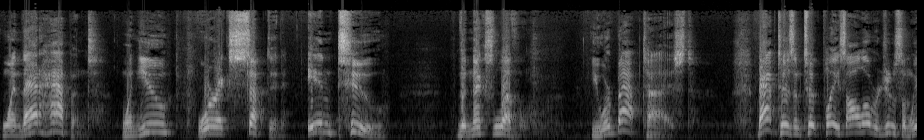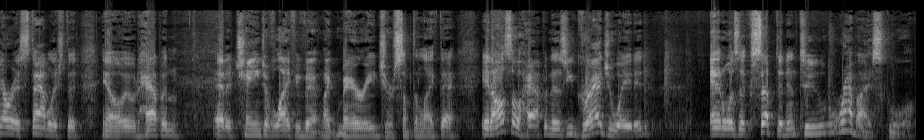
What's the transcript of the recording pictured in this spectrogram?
When that happened, when you were accepted into the next level, you were baptized. Baptism took place all over Jerusalem. We already established that, you know, it would happen at a change of life event like marriage or something like that. It also happened as you graduated and was accepted into rabbi school.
